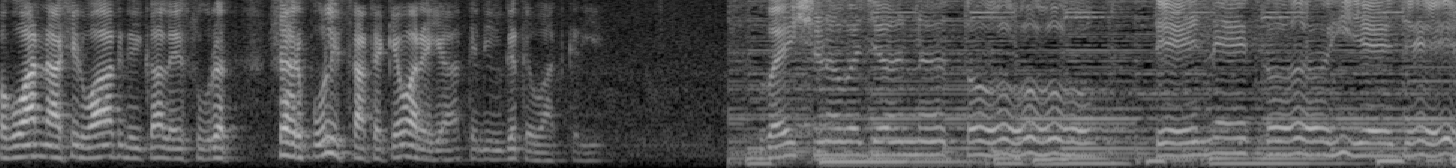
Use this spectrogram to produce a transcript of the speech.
ભગવાનના આશીર્વાદ ગઈકાલે સુરત શહેર પોલીસ સાથે કેવા રહ્યા તેની વિગતે વાત કરીએ. વૈષ્ણવજન તો તેને કહીએ જે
